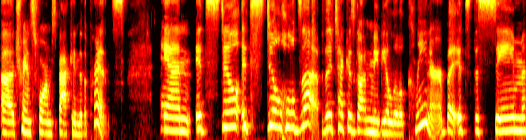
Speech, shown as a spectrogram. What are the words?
uh, transforms back into the prince. And it's still it still holds up. The tech has gotten maybe a little cleaner but it's the same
